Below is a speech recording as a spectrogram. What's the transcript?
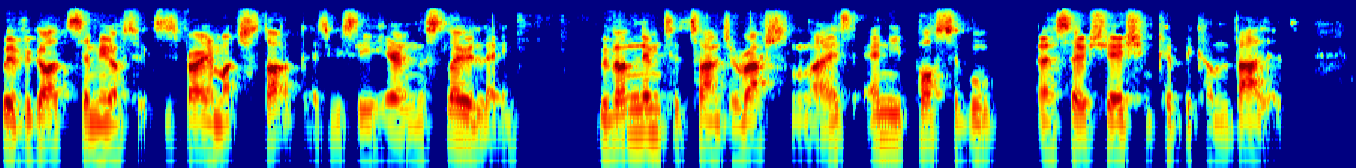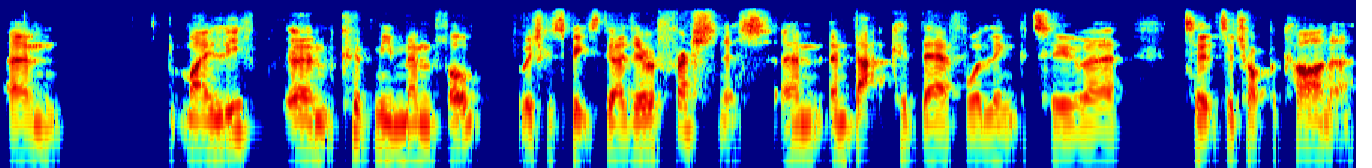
With regard to semiotics, it's very much stuck, as we see here in the slow lane. With unlimited time to rationalize, any possible association could become valid. Um, my leaf um, could mean menthol, which could speak to the idea of freshness, um, and that could therefore link to uh, to, to, Tropicana.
